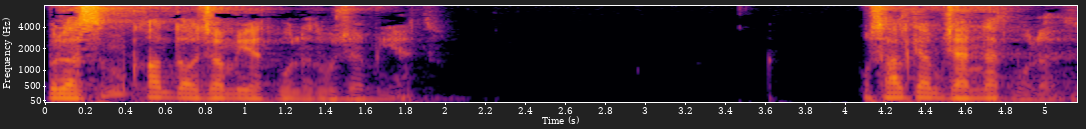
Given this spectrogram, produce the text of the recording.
bilasizmi qanday jamiyat bo'ladi bu jamiyat? U salkam jannat bo'ladi.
